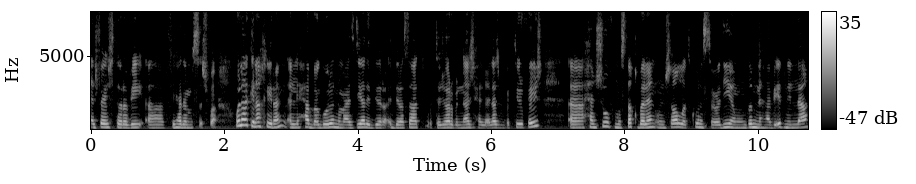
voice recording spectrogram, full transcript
ال phage therapy آه، في هذا المستشفى. ولكن أخيرا اللي حابة أقوله أنه مع ازدياد الدراسات والتجارب الناجحة للعلاج بال bacteriophage آه، حنشوف مستقبلا وإن شاء الله تكون السعودية من ضمنها بإذن الله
